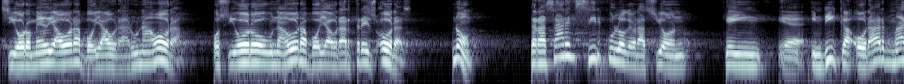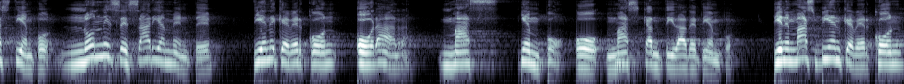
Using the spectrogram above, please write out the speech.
si oro media hora, voy a orar una hora. O si oro una hora, voy a orar tres horas. No, trazar el círculo de oración que eh, indica orar más tiempo no necesariamente tiene que ver con orar más tiempo o más cantidad de tiempo. Tiene más bien que ver con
